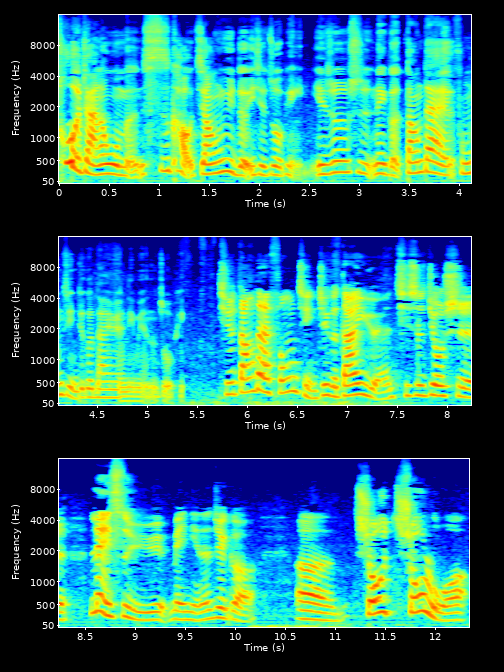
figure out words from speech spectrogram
拓展了我们思考疆域的一些作品，也就是那个当代风景这个单元里面的作品。其实当代风景这个单元，其实就是类似于每年的这个呃收收罗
